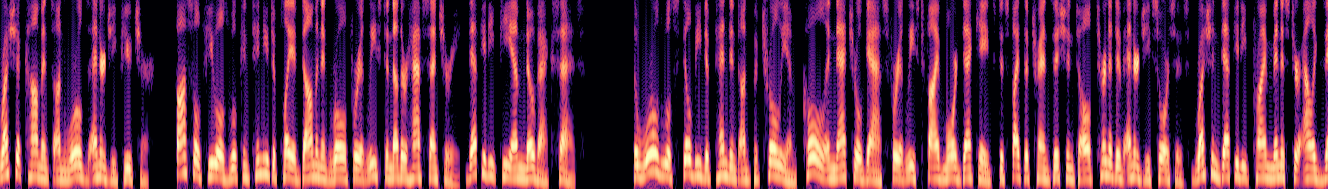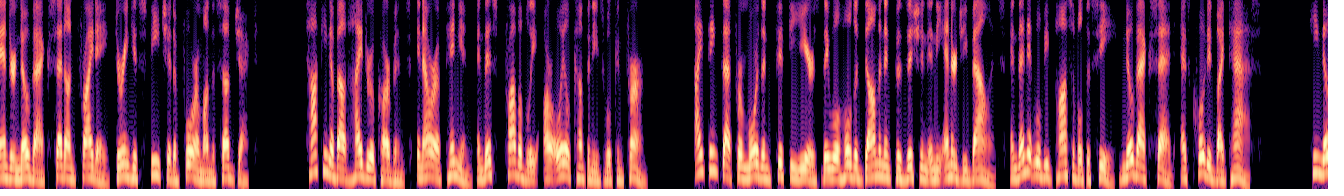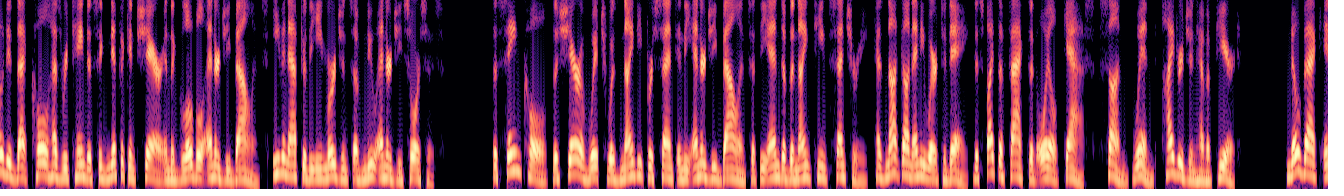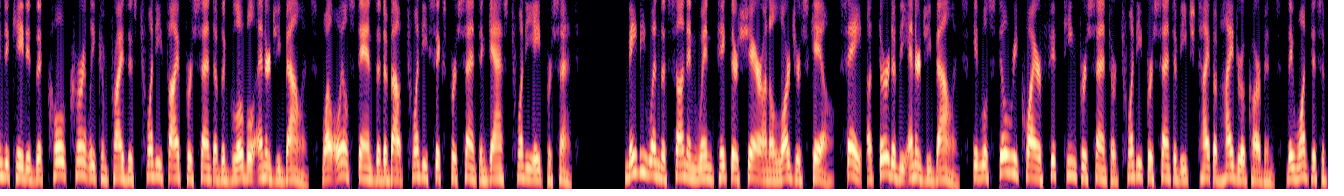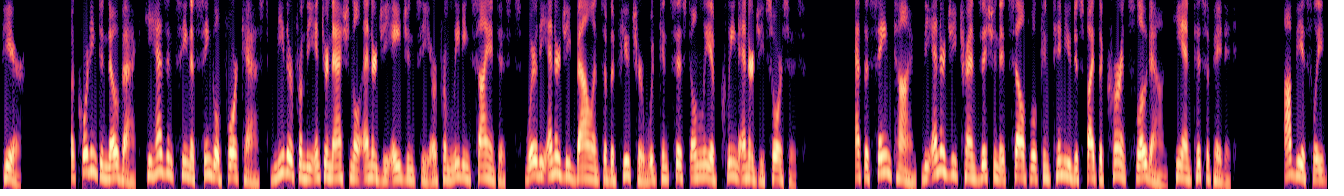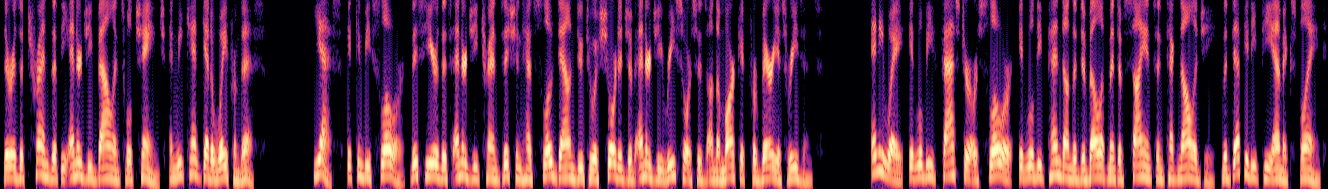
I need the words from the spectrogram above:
Russia comments on world's energy future. Fossil fuels will continue to play a dominant role for at least another half-century, Deputy PM Novak says. The world will still be dependent on petroleum, coal and natural gas for at least five more decades despite the transition to alternative energy sources, Russian Deputy Prime Minister Alexander Novak said on Friday, during his speech at a forum on the subject. Talking about hydrocarbons, in our opinion, and this, probably, our oil companies will confirm. I think that for more than 50 years they will hold a dominant position in the energy balance, and then it will be possible to see, Novak said, as quoted by TASS. He noted that coal has retained a significant share in the global energy balance, even after the emergence of new energy sources. The same coal, the share of which was 90% in the energy balance at the end of the 19th century, has not gone anywhere today, despite the fact that oil, gas, sun, wind, hydrogen have appeared. Novak indicated that coal currently comprises 25% of the global energy balance, while oil stands at about 26% and gas 28%. Maybe when the sun and wind take their share on a larger scale, say, a third of the energy balance, it will still require 15% or 20% of each type of hydrocarbons, they won't disappear. According to Novak, he hasn't seen a single forecast, neither from the International Energy Agency or from leading scientists, where the energy balance of the future would consist only of clean energy sources. At the same time, the energy transition itself will continue despite the current slowdown, he anticipated. Obviously, there is a trend that the energy balance will change, and we can't get away from this. Yes, it can be slower. This year this energy transition has slowed down due to a shortage of energy resources on the market for various reasons. Anyway, it will be faster or slower, it will depend on the development of science and technology, the deputy PM explained.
